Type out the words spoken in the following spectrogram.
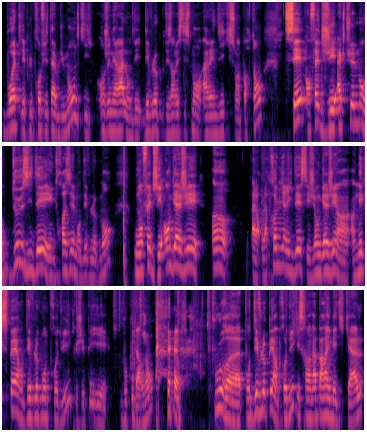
boîtes les plus profitables du monde, qui en général ont des, des investissements RD qui sont importants. C'est en fait, j'ai actuellement deux idées et une troisième en développement, où en fait, j'ai engagé un. Alors, la première idée, c'est j'ai engagé un, expert en développement de produits, que j'ai payé beaucoup d'argent, pour, euh, pour développer un produit qui sera un appareil médical.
